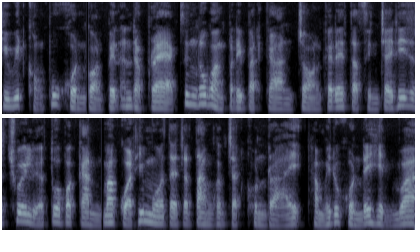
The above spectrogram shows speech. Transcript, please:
ชีวิตของผู้คนก่อนเป็นอันดับแรก ซึ่งระหว่างปฏิบัติการจอห์นก็ได้ตัดสินใจที่จะช่วยเหลือตัวประกัน มากกว่าที่มัวแต่จะตามกำจัดคนร้ายทำให้ทุกคนได้เห็นว่า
